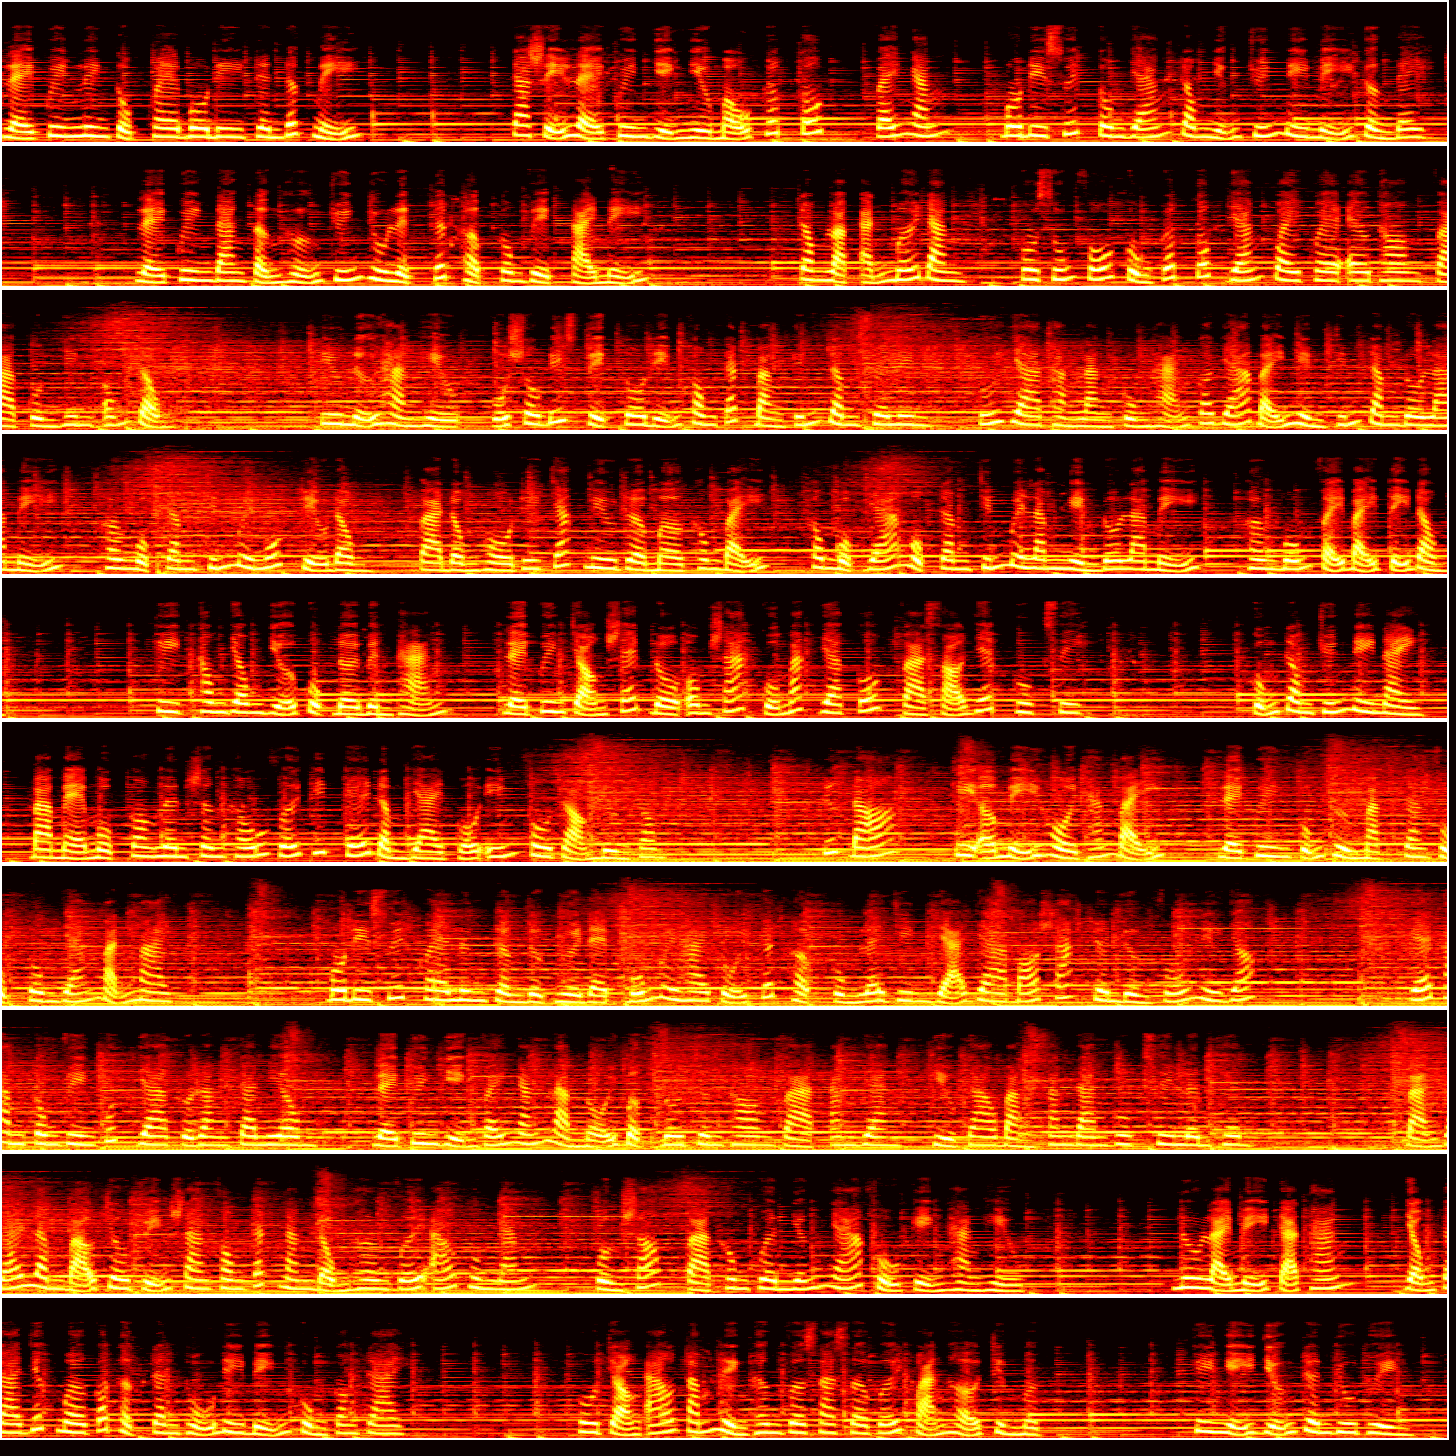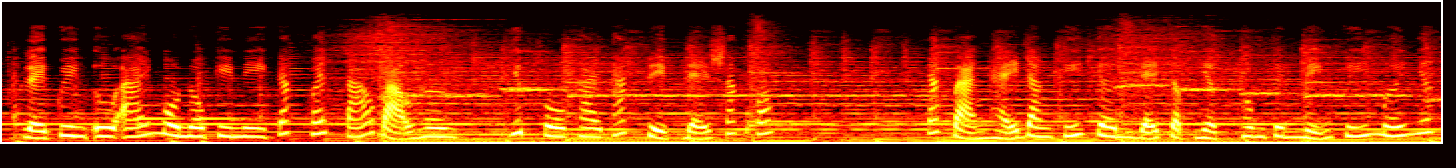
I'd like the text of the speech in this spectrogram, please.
Lệ Quyên liên tục khoe body trên đất Mỹ. Ca sĩ Lệ Quyên diện nhiều mẫu crop top, váy ngắn, body suit tôn dáng trong những chuyến đi Mỹ gần đây. Lệ Quyên đang tận hưởng chuyến du lịch kết hợp công việc tại Mỹ. Trong loạt ảnh mới đăng, cô xuống phố cùng crop top dáng quay khoe eo thon và quần jean ống rộng. Yêu nữ hàng hiệu của showbiz Việt tô điểm phong cách bằng kính râm Celine, túi da thằng lằn cùng hãng có giá 7.900 đô la Mỹ, hơn 191 triệu đồng, và đồng hồ Richard Mille RM07, không một giá 195.000 đô la Mỹ, hơn 4,7 tỷ đồng. Khi thông dong giữa cuộc đời bình thản, Lệ Quyên chọn xét đồ ôm sát của Marc Jacob và xỏ dép Gucci. Cũng trong chuyến đi này, bà mẹ một con lên sân khấu với thiết kế đầm dài cổ yếm phô trọn đường cong. Trước đó, khi ở Mỹ hồi tháng 7, Lệ Quyên cũng thường mặc trang phục tôn dáng mảnh mai. Body suit khoe lưng trần được người đẹp 42 tuổi kết hợp cùng legging giả da bó sát trên đường phố New York. Ghé thăm công viên quốc gia Grand Canyon, Lệ Quyên diện váy ngắn làm nổi bật đôi chân thon và ăn gian, chiều cao bằng sandal Gucci lên thêm. Bạn gái Lâm Bảo Châu chuyển sang phong cách năng động hơn với áo thun ngắn, quần short và không quên nhấn nhá phụ kiện hàng hiệu. Lưu lại Mỹ cả tháng, giọng ca giấc mơ có thật tranh thủ đi biển cùng con trai. Cô chọn áo tắm liền thân Versace với khoảng hở chừng mực. Khi nghỉ dưỡng trên du thuyền, Lệ Quyên ưu ái monokini cắt khoét táo bạo hơn, giúp cô khai thác triệt để sắc vóc. Các bạn hãy đăng ký kênh để cập nhật thông tin miễn phí mới nhất.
